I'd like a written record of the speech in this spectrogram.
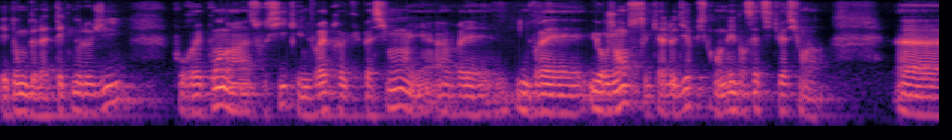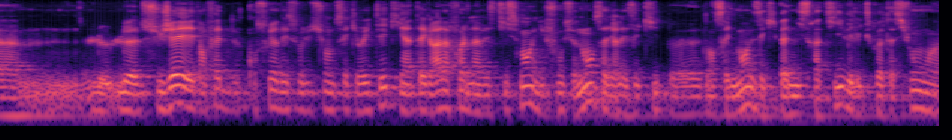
et donc de la technologie pour répondre à un souci qui est une vraie préoccupation et un vrai, une vraie urgence, c'est le cas de le dire, puisqu'on est dans cette situation-là. Euh, le, le, sujet est en fait de construire des solutions de sécurité qui intègrent à la fois de l'investissement et du fonctionnement, c'est-à-dire les équipes euh, d'enseignement, les équipes administratives et l'exploitation euh,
